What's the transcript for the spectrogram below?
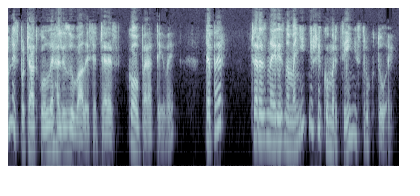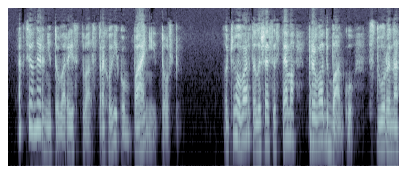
Вони спочатку легалізувалися через кооперативи, тепер через найрізноманітніші комерційні структури, акціонерні товариства, страхові компанії тощо. От чого варта лише система Приватбанку, створена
